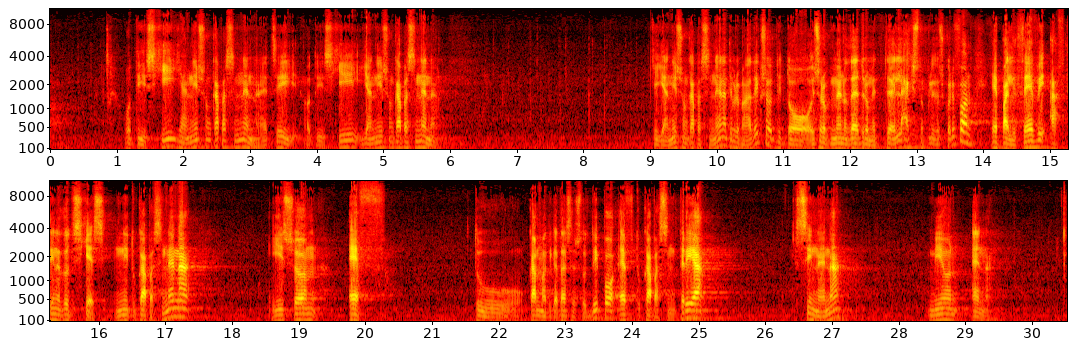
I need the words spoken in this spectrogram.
ότι ισχύει για νήσον κάπα συν 1, έτσι, ότι ισχύει για νήσον κάπα συν 1. Και για νήσον κάπα συν 1, τι πρέπει να δείξω, ότι το ισορροπημένο δέντρο με το ελάχιστο πλήθος κορυφών επαληθεύει αυτήν εδώ τη σχέση. Νη του κάπα συν 1 ίσον F. του, κάνουμε αντικατάσταση στον τύπο, f του k συν 3 συν 1 μείον 1.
